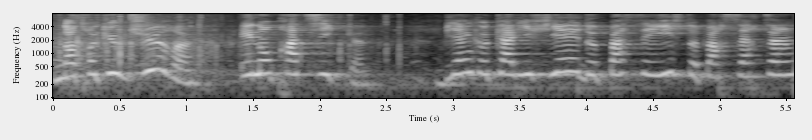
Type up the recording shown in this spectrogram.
Notre culture et nos pratiques, bien que qualifiées de passéistes par certains,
